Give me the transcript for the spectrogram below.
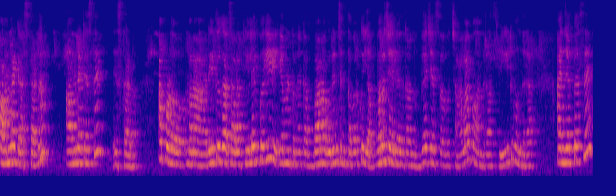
ఆమ్లెట్ వేస్తాడు. ఆమ్లెట్ వేస్తే ఇస్తాడు. అప్పుడు మన రీతు గారు చాలా ఫీల్ అయిపోయి ఏమంటుందంటే అబ్బా నా గురించి ఇంతవరకు ఎవ్వరూ చేయలేదురా. నువ్వే చేసావు. చాలా బాగుందిరా. స్వీట్గా ఉందిరా. అని చెప్పేసి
